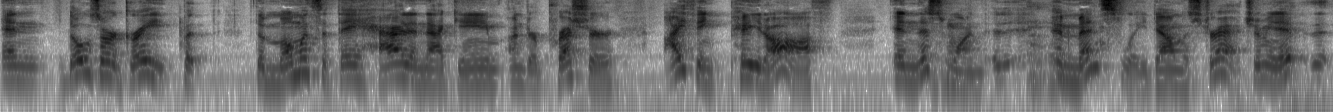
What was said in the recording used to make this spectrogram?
And those are great but the moments that they had in that game under pressure I think paid off in this one uh, immensely down the stretch. I mean it, it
